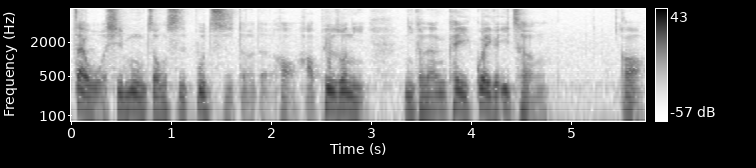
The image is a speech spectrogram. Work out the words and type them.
在我心目中是不值得的。好，好，譬如说你你可能可以贵个一成，哦，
